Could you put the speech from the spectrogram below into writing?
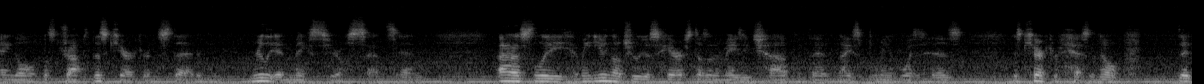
angle was dropped to this character instead, and really it makes zero sense. And honestly, I mean, even though Julius Harris does an amazing job with that nice booming voice of his, his character has no, it,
